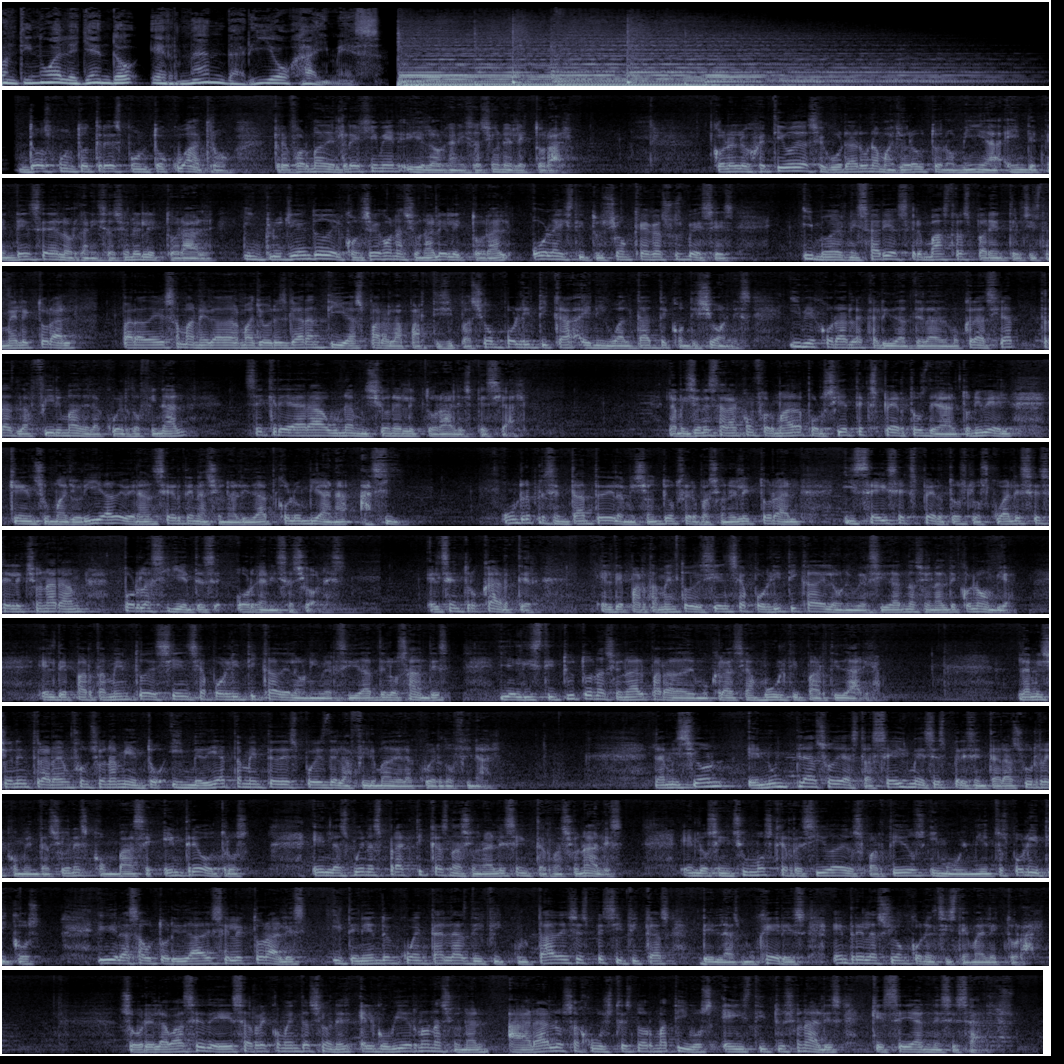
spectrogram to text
Continúa leyendo Hernán Darío Jaimes. ...2.3.4... Reforma del régimen y de la organización electoral. Con el objetivo de asegurar una mayor autonomía e independencia de la organización electoral, incluyendo del Consejo Nacional Electoral o la institución que haga sus veces, y modernizar y hacer más transparente el sistema electoral para de esa manera dar mayores garantías para la participación política en igualdad de condiciones y mejorar la calidad de la democracia, tras la firma del acuerdo final, se creará una misión electoral especial. La misión estará conformada por siete expertos de alto nivel que en su mayoría deberán ser de nacionalidad colombiana, así un representante de la misión de observación electoral y seis expertos, los cuales se seleccionarán por las siguientes organizaciones. El Centro Carter, el Departamento de Ciencia Política de la Universidad Nacional de Colombia, el Departamento de Ciencia Política de la Universidad de los Andes y el Instituto Nacional para la Democracia Multipartidaria. La misión entrará en funcionamiento inmediatamente después de la firma del acuerdo final. La misión, en un plazo de hasta seis meses, presentará sus recomendaciones con base, entre otros, en las buenas prácticas nacionales e internacionales, en los insumos que reciba de los partidos y movimientos políticos y de las autoridades electorales y teniendo en cuenta las dificultades específicas de las mujeres en relación con el sistema electoral. Sobre la base de esas recomendaciones, el Gobierno Nacional hará los ajustes normativos e institucionales que sean necesarios.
